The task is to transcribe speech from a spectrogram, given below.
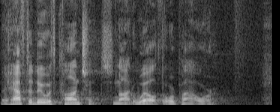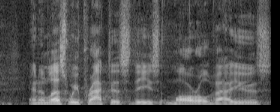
They have to do with conscience, not wealth or power. And unless we practice these moral values,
